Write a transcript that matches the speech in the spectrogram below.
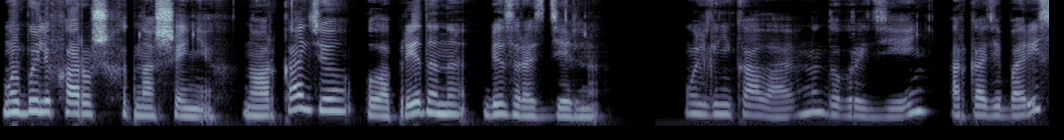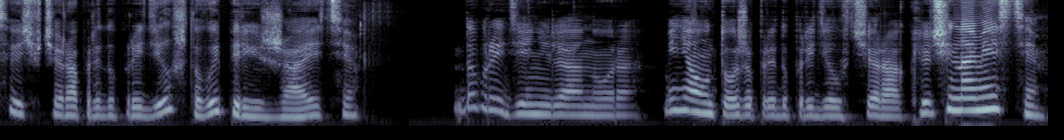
Мы были в хороших отношениях, но Аркадию была предана безраздельно. «Ольга Николаевна, добрый день. Аркадий Борисович вчера предупредил, что вы переезжаете». «Добрый день, Элеонора. Меня он тоже предупредил вчера. Ключи на месте?»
